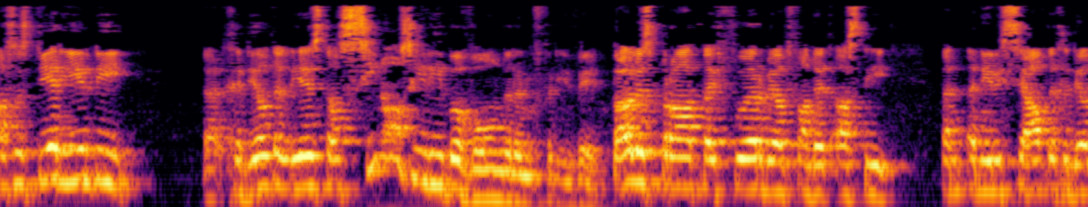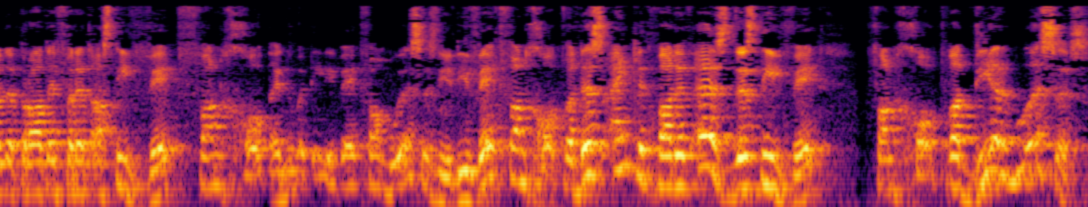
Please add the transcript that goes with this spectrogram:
as ons deur hierdie uh, gedeelte lees, dan sien ons hierdie bewondering vir die wet. Paulus praat byvoorbeeld van dit as die in in hierdie selfde gedeelte praat hy van dit as die wet van God. Hy noem dit nie die wet van Moses nie, die wet van God, want dis eintlik wat dit is. Dis die wet van God wat deur Moses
